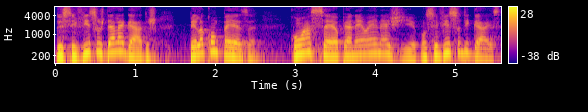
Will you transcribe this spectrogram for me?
dos serviços delegados pela Compesa, com a CELP, a Neo Energia, com o serviço de gás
